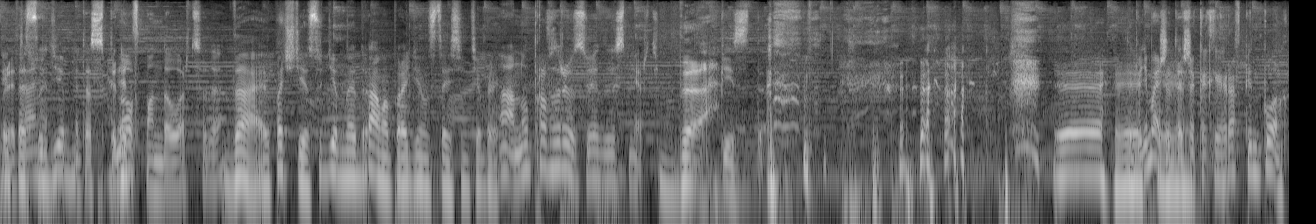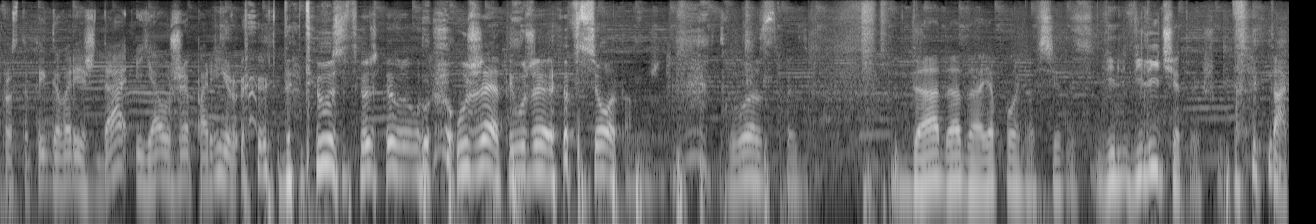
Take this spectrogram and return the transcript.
Это судеб... Это спин Мандалорца, да? Да, это почти судебная драма про 11 сентября. А, ну про взрыв звезды смерти. Да. Пизда. Ты понимаешь, это же как игра в пинг-понг. Просто ты говоришь «да», и я уже парирую. Да ты уже, ты уже, уже, ты уже все там уже. Господи. Да, да, да, я понял. Все величие твоих шуток. Так,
